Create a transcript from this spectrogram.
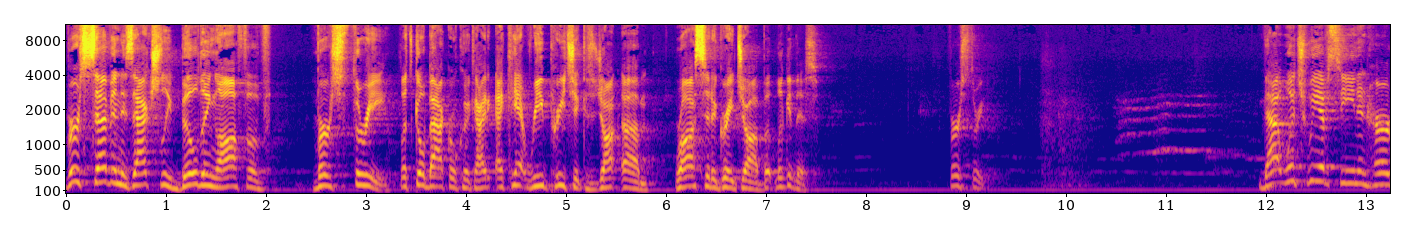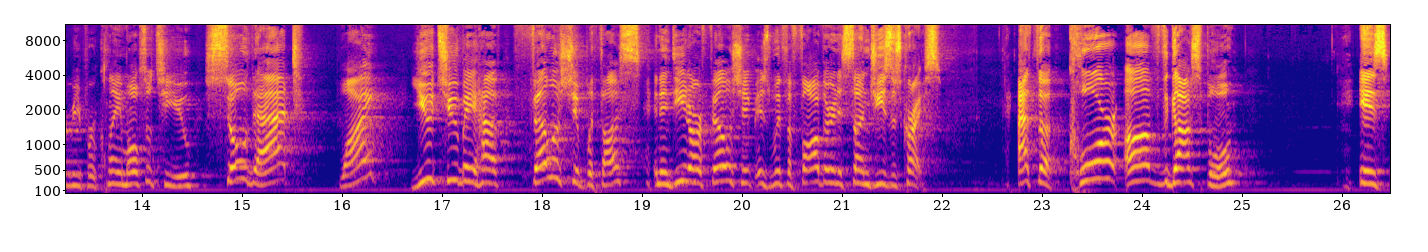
Verse 7 is actually building off of verse 3. Let's go back real quick. I, I can't re preach it because um, Ross did a great job, but look at this. Verse 3. That which we have seen and heard, we proclaim also to you, so that, why? You too may have fellowship with us, and indeed our fellowship is with the Father and His Son, Jesus Christ. At the core of the gospel is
